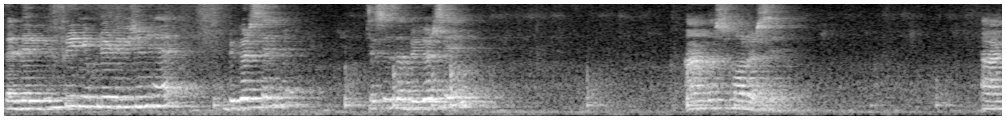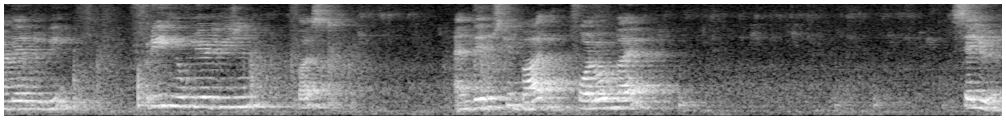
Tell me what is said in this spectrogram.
that there will be free nuclear division here, bigger cell में. This is the bigger cell and the smaller cell. And there will be free nuclear division first and then उसके बाद followed by cellular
